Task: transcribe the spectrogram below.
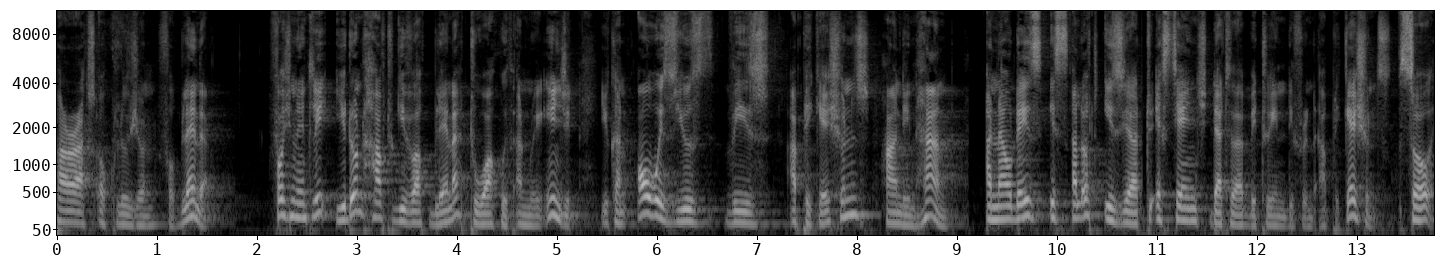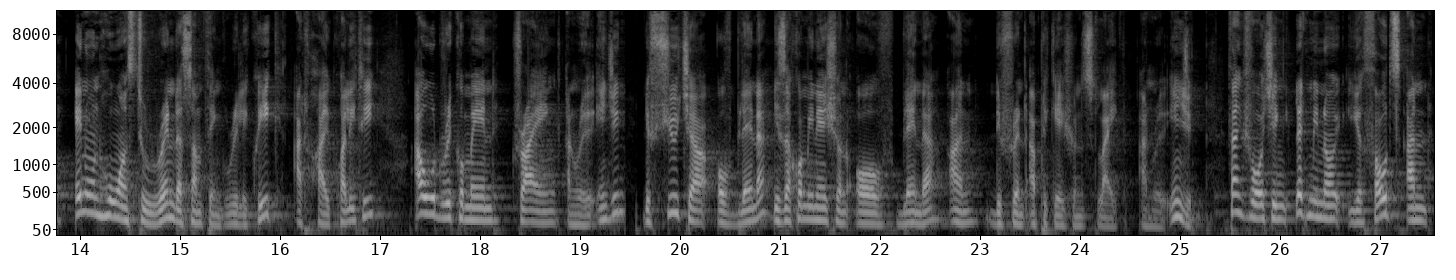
parallax occlusion for Blender. Fortunately, you don't have to give up Blender to work with Unreal Engine. You can always use these applications hand in hand. And nowadays, it's a lot easier to exchange data between different applications. So anyone who wants to render something really quick at high quality, I would recommend trying Unreal Engine. The future of Blender is a combination of Blender and different applications like Unreal Engine. Thanks for watching. Let me know your thoughts and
